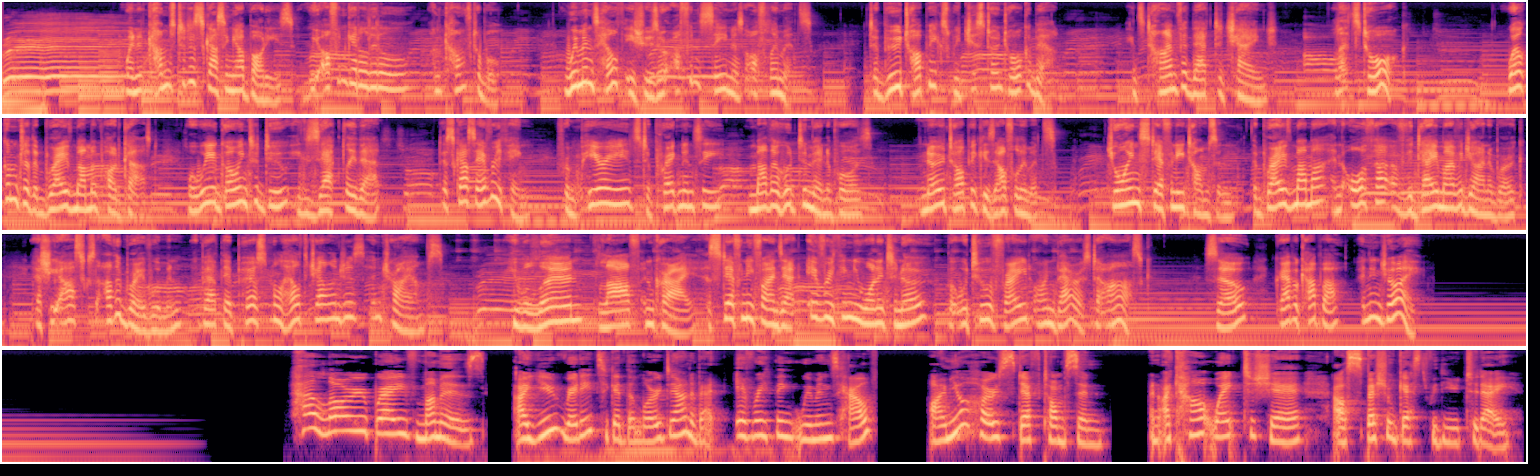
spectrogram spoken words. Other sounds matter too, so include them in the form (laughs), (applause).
When it comes to discussing our bodies, we often get a little uncomfortable. Women's health issues are often seen as off limits, taboo topics we just don't talk about. It's time for that to change. Let's talk. Welcome to the Brave Mama podcast, where we are going to do exactly that discuss everything from periods to pregnancy, motherhood to menopause. No topic is off limits. Join Stephanie Thompson, the brave mama and author of The Day My Vagina Broke, as she asks other brave women about their personal health challenges and triumphs. You will learn, laugh, and cry as Stephanie finds out everything you wanted to know but were too afraid or embarrassed to ask. So, grab a cuppa and enjoy. Hello, brave mamas! Are you ready to get the lowdown about everything women's health? I'm your host, Steph Thompson, and I can't wait to share our special guest with you today.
